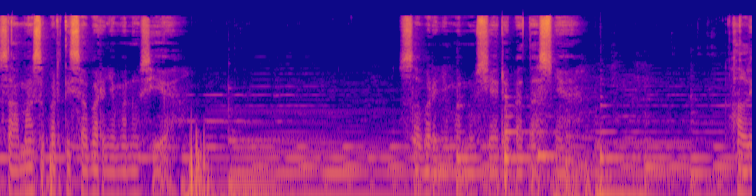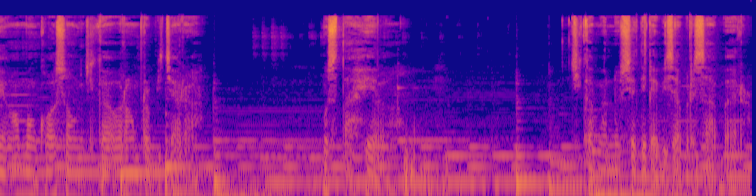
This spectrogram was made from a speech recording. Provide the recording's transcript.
Sama seperti sabarnya manusia. Sabarnya manusia ada batasnya. Hal yang omong kosong jika orang berbicara. Mustahil. Jika manusia tidak bisa bersabar,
